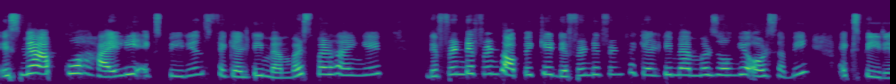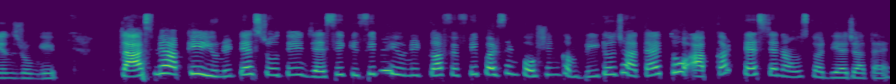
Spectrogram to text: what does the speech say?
इसमें आपको हाईली एक्सपीरियंस फैकल्टी मेंबर्स पढ़ाएँगे डिफरेंट डिफरेंट टॉपिक के डिफरेंट डिफरेंट फैकल्टी मेंबर्स होंगे और सभी एक्सपीरियंस्ड होंगे। क्लास में आपके यूनिट टेस्ट होते हैं, जैसे किसी भी यूनिट का फिफ्टी परसेंट पोर्शन कंप्लीट हो जाता है तो आपका टेस्ट अनाउंस कर दिया जाता है।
